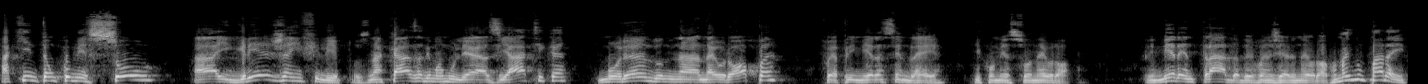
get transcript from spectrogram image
Aqui então começou a igreja em Filipos, na casa de uma mulher asiática, morando na, na Europa, foi a primeira assembleia que começou na Europa. Primeira entrada do Evangelho na Europa. Mas não para aí.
